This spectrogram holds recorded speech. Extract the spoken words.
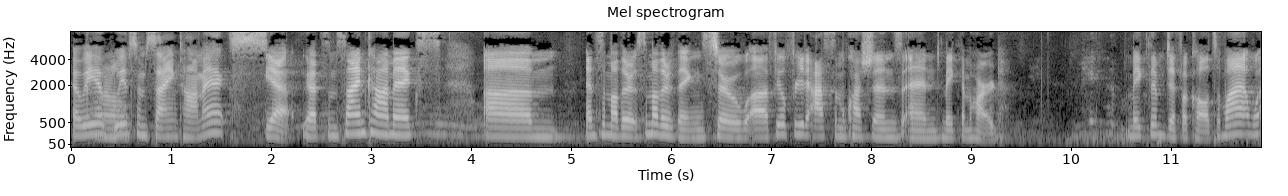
Uh, we have we have some signed comics. Yeah, we got some signed comics, um, and some other some other things. So uh, feel free to ask some questions and make them hard. Make them difficult. Why, why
